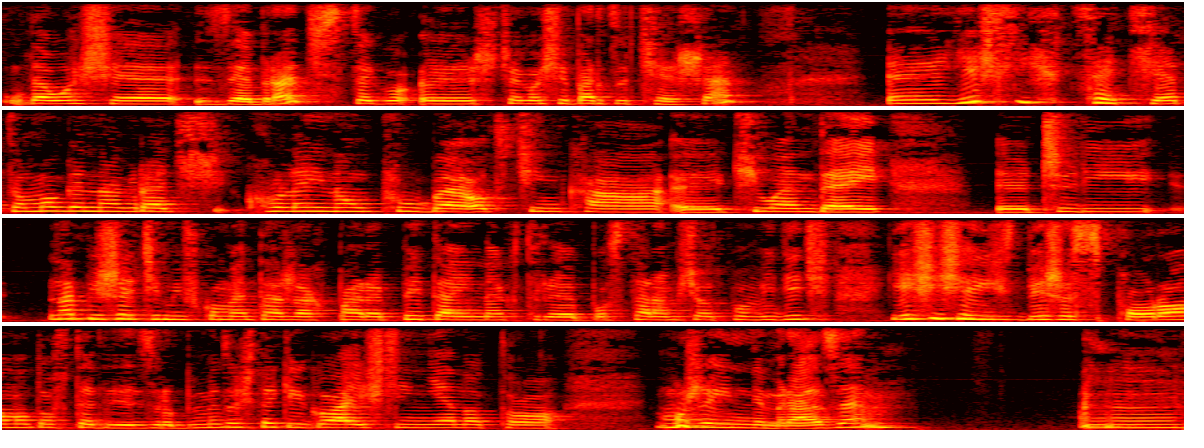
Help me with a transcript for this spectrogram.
udało się zebrać, z, tego, y, z czego się bardzo cieszę. E, Jeśli chcecie, to mogę nagrać kolejną próbę odcinka e, QA, e, czyli napiszecie mi w komentarzach parę pytań, na które postaram się odpowiedzieć. Jeśli się ich zbierze sporo, no to wtedy zrobimy coś takiego, a jeśli nie, no to może innym razem. Mm,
